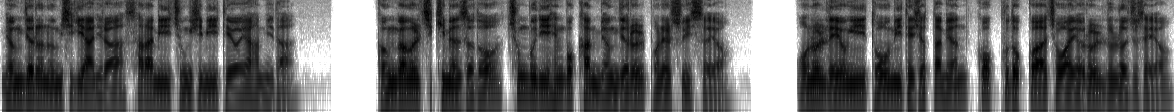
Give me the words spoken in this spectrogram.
명절은 음식이 아니라 사람이 중심이 되어야 합니다. 건강을 지키면서도 충분히 행복한 명절을 보낼 수 있어요. 오늘 내용이 도움이 되셨다면 꼭 구독과 좋아요를 눌러주세요.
